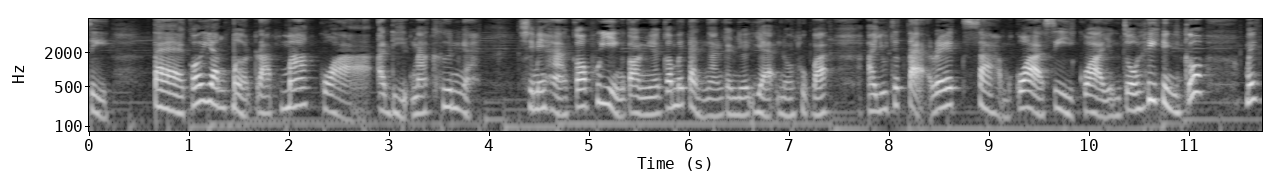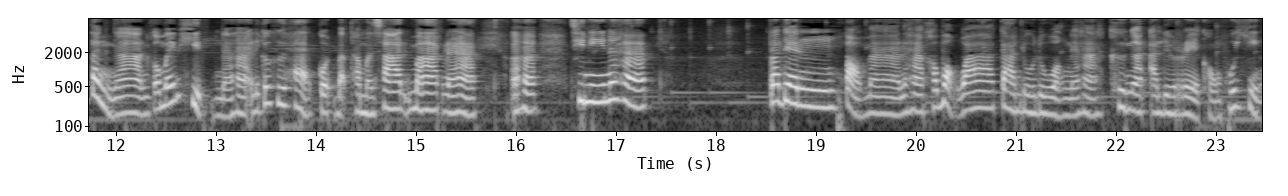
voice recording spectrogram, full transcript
สิ แต่ก็ยังเปิดรับมากกว่าอดีตมากขึ้นไงใช่ไหมฮะก็ผู้หญิงตอนนี้ก็ไม่แต่งงานกันเยอะแยะเนาะถูกปะอายุจะแตะเลข3 กว่า 4 กว่าอย่างโจลี่อย่างนี้ก็ไม่แต่งงานก็ไม่ผิดนะฮะอันนี้ก็คือแหกกฎแบบธรรมชาติมากนะฮะอะฮะทีนี้นะคะประเด็นต่อมานะคะเขาบอกว่าการดูดวงนะคะคืองานอดิเรกของผู้หญิง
